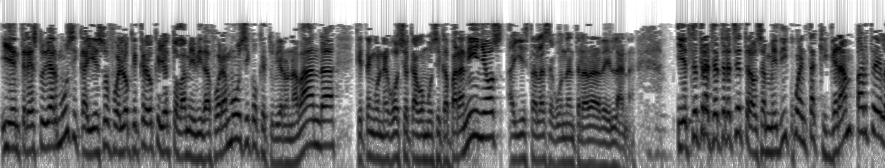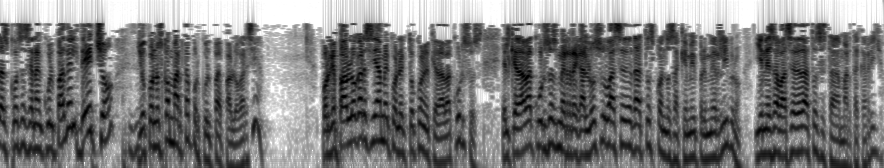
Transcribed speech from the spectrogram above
y entré a estudiar música y eso fue lo que creo que yo toda mi vida fuera músico, que tuviera una banda, que tengo un negocio que hago música para niños. Ahí está la segunda entrada de lana. Y etcétera, etcétera, etcétera. O sea, me di cuenta que gran parte de las cosas eran culpa de él. De hecho, yo conozco a Marta por culpa de Pablo García. Porque Pablo García me conectó con el que daba cursos. El que daba cursos me regaló su base de datos cuando saqué mi primer libro. Y en esa base de datos estaba Marta Carrillo.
